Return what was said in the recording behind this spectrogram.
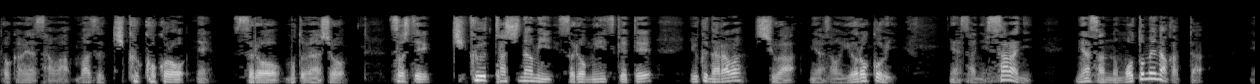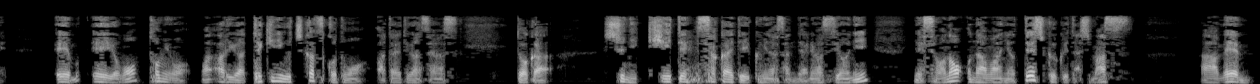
どうか皆さんは、まず聞く心、ね、それを求めましょう。そして、聞くたしなみ、それを身につけて行くならば、主は皆さんを喜び、皆さんにさらに、皆さんの求めなかった、ね、栄誉も富も、あるいは敵に打ち勝つことも与えてくださいます。どうか、主に聞いて栄えていく皆さんでありますように、イエス様のお名前によって祝福いたします。アーメン。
